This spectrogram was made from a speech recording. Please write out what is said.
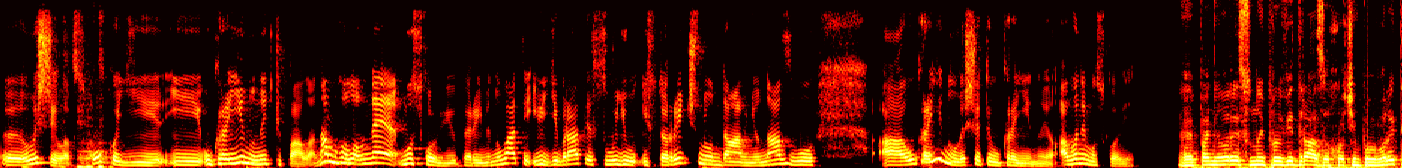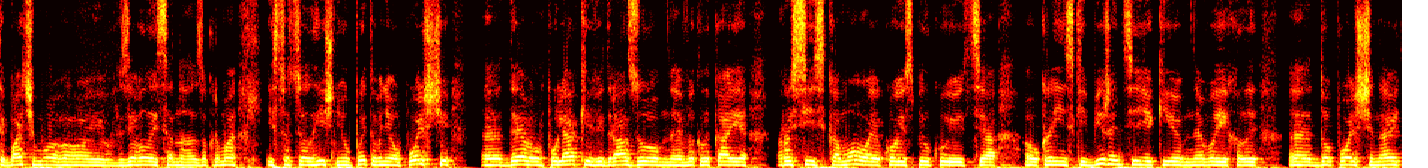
е, лишила в спокої і Україну не чіпала. Нам головне Московію перейменувати і відібрати свою історичну давню назву, а Україну лишити Україною, а вони Московія. Е, Пані Ларисо, ну і про відразу хочемо поговорити. Бачимо, е, з'явилися на зокрема і соціологічні опитування у Польщі, е, де у поляків відразу викликає російська мова, якою спілкуються українські біженці, які виїхали до Польщі. Навіть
